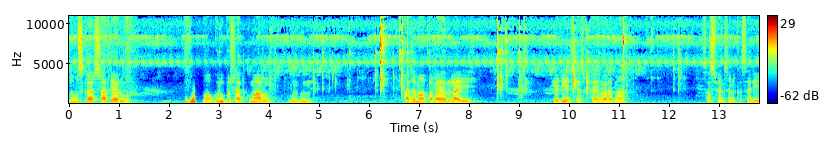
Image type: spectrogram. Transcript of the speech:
नमस्कार साथीहरू। म गुरुप्रसाद कुमाल बुलबुल। आज म तपाईँहरूलाई एडिएसएस फाइबरमा सस्पेन्सन कसरी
